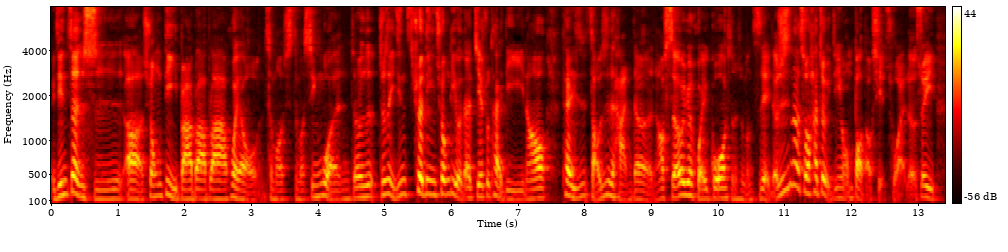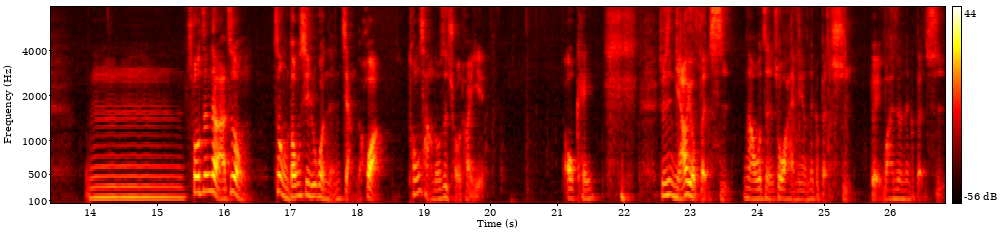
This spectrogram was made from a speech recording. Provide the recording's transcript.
已经证实啊，兄弟巴拉巴拉巴拉会有什么什么新闻，就是就是已经确定兄弟有在接触泰迪，然后他也是找日韩的，然后十二月回国什么什么之类的，就是那时候他就已经用报道写出来了。所以，嗯，说真的啦，这种这种东西如果能讲的话，通常都是球团也 OK，就是你要有本事。那我只能说我还没有那个本事。对我还没有那个本事，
